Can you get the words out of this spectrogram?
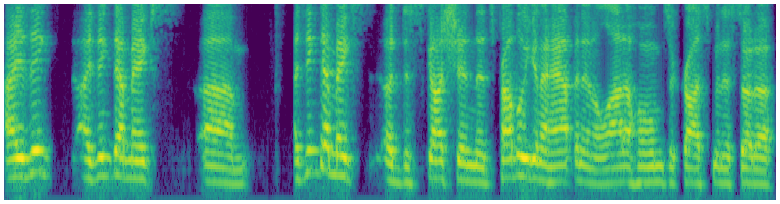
I think I think that makes um, I think that makes a discussion that's probably going to happen in a lot of homes across Minnesota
